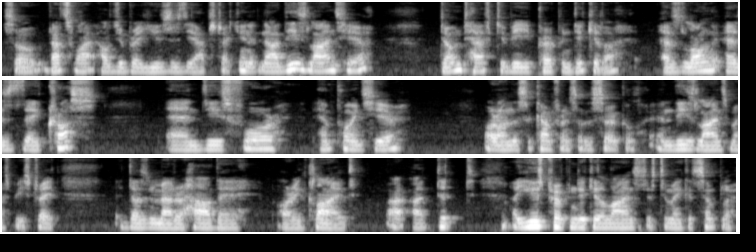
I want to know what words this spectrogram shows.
So that's why algebra uses the abstract unit. Now, these lines here don't have to be perpendicular as long as they cross and these four endpoints here are on the circumference of the circle, and these lines must be straight. It doesn't matter how they are inclined. I, I did I used perpendicular lines just to make it simpler.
